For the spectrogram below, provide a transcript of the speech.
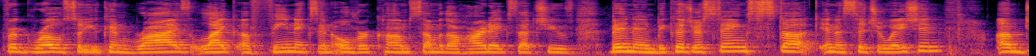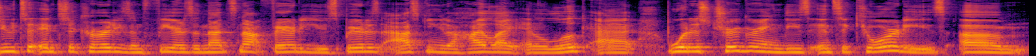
for growth so you can rise like a phoenix and overcome some of the heartaches that you've been in because you're staying stuck in a situation um, due to insecurities and fears, and that's not fair to you. Spirit is asking you to highlight and look at what is triggering these insecurities. Um,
